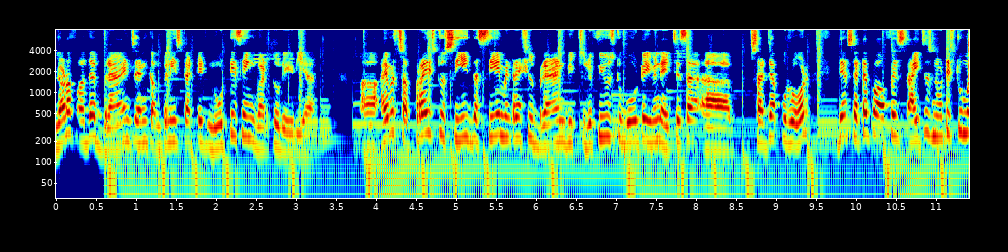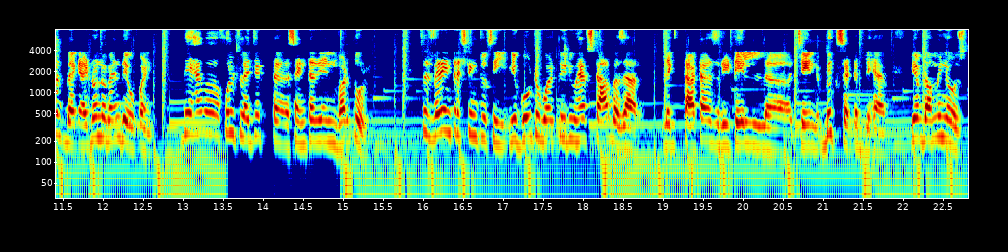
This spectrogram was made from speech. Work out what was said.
a lot of other brands and companies started noticing Varthur area. Uh, I was surprised to see the same international brand which refused to go to even HSR uh, Road. They have set up an office. I just noticed two months back. I don't know when they opened. They have a full-fledged uh, center in Varthur. So it's very interesting to see. You go to Varthur, you have Star Bazaar, like Tata's retail uh, chain, big setup they have. You have Domino's,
